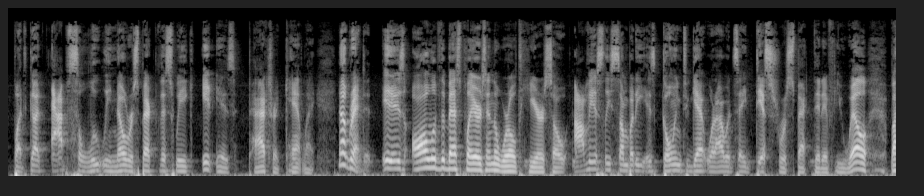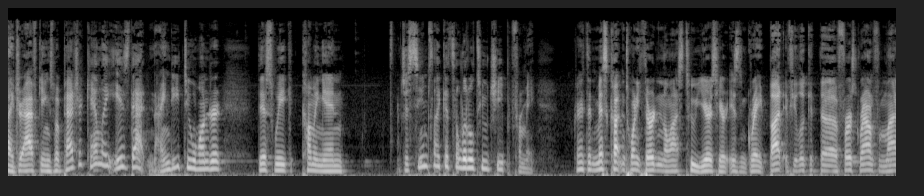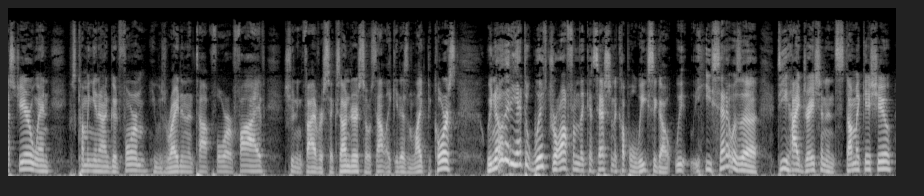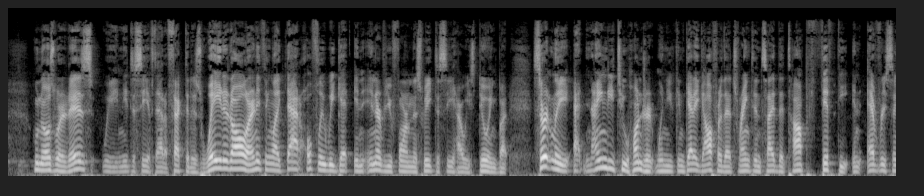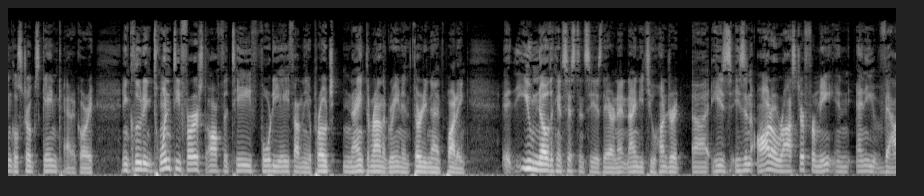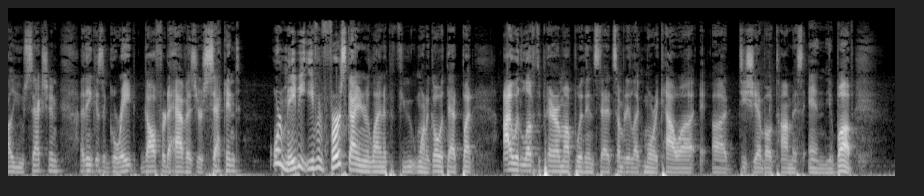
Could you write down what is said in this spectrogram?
but got absolutely no respect this week, it is Patrick Cantlay. Now, granted, it is all of the best players in the world here, so obviously somebody is going to get what I would say disrespected, if you will, by DraftKings. But Patrick Cantlay is that 9,200 this week coming in. Just seems like it's a little too cheap for me. Granted, miscut in 23rd in the last two years here isn't great, but if you look at the first round from last year when he was coming in on good form, he was right in the top four or five, shooting five or six under, so it's not like he doesn't like the course. We know that he had to withdraw from the concession a couple weeks ago. We, he said it was a dehydration and stomach issue. Who knows what it is? We need to see if that affected his weight at all or anything like that. Hopefully, we get an interview for him this week to see how he's doing. But certainly at 9,200, when you can get a golfer that's ranked inside the top 50 in every single strokes gain category, including 21st off the tee, 48th on the approach, 9th around the green, and 39th putting you know the consistency is there, and at 9200, uh, he's he's an auto roster for me in any value section. I think is a great golfer to have as your second or maybe even first guy in your lineup if you want to go with that. But I would love to pair him up with instead somebody like Morikawa, uh, DeChambeau, Thomas, and the above.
